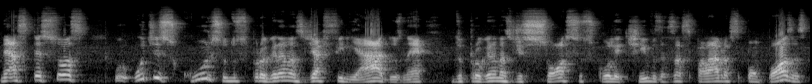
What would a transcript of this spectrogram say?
né? As pessoas. O, o, discurso dos programas de afiliados, né? Dos programas de sócios coletivos, essas palavras pomposas,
